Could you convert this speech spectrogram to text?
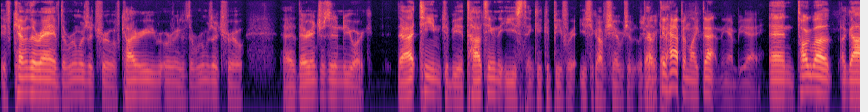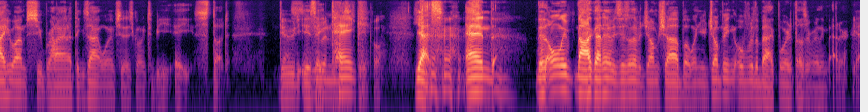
if Kevin Durant, if the rumors are true, if Kyrie or if the rumors are true, uh, they're interested in New York. That team could be a top team in the East and could compete for Eastern Conference championship without Sure, it can happen like that in the NBA. And talk about a guy who I'm super high on. I think Zion Williamson is going to be a stud. Dude Yes, is a tank. Yes, and the only knock on him is he doesn't have a jump shot, but when you're jumping over the backboard, it doesn't really matter. Yeah.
